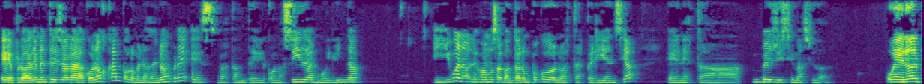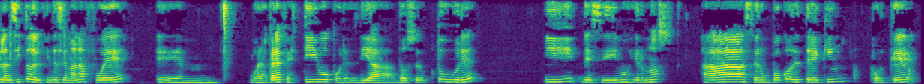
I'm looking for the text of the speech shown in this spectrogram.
Eh, probablemente ya la conozcan, por lo menos de nombre, es bastante conocida, es muy linda. Y bueno, les vamos a contar un poco nuestra experiencia en esta bellísima ciudad. Bueno, el plancito del fin de semana fue, eh, bueno, acá era festivo por el día 12 de octubre y decidimos irnos a hacer un poco de trekking porque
